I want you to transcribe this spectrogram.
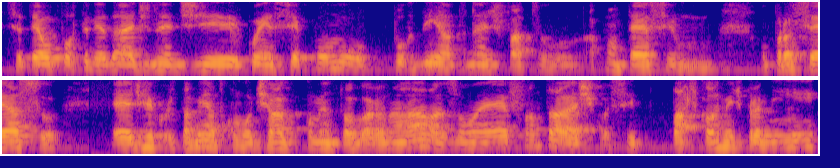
Você tem a oportunidade, né, de conhecer como por dentro, né, de fato acontece um, um processo é, de recrutamento, como o Thiago comentou agora na Amazon, é fantástico. Assim, particularmente para mim,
